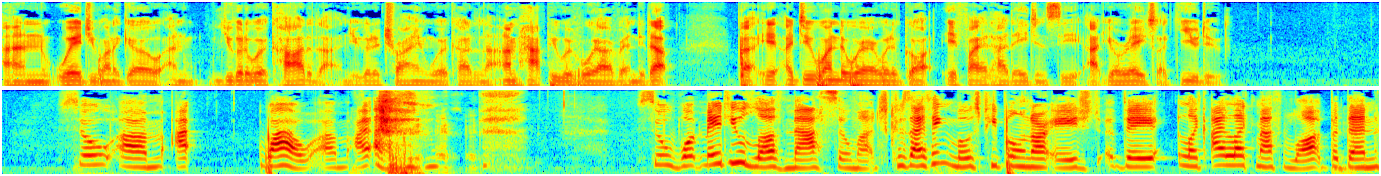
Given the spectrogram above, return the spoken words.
And where do you want to go? And you got to work hard at that, and you got to try and work hard at that. I'm happy with where I've ended up, but I do wonder where I would have got if I had had agency at your age, like you do. So, um, I, wow, um, I. So, what made you love math so much? Because I think most people in our age, they like, I like math a lot, but then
